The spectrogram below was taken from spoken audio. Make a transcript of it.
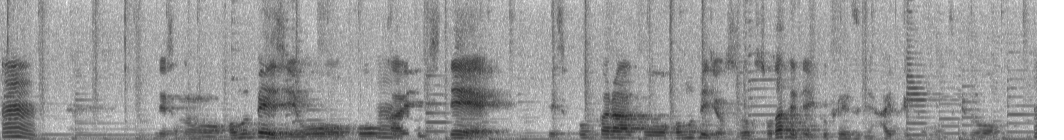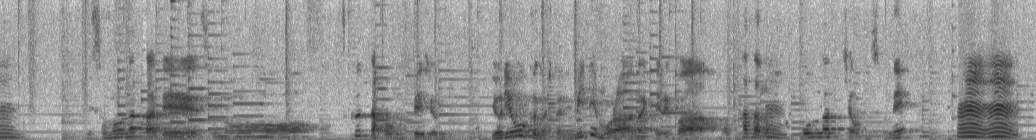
うん。でそのホームページを公開して、でそこからこうホームページをそ育てていくフェーズに入っていくと思うんですけどうん。でその中でその作ったホームページをより多くの人に見てもらわなければもうただの箱になっちゃうんですよね。うんうん。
